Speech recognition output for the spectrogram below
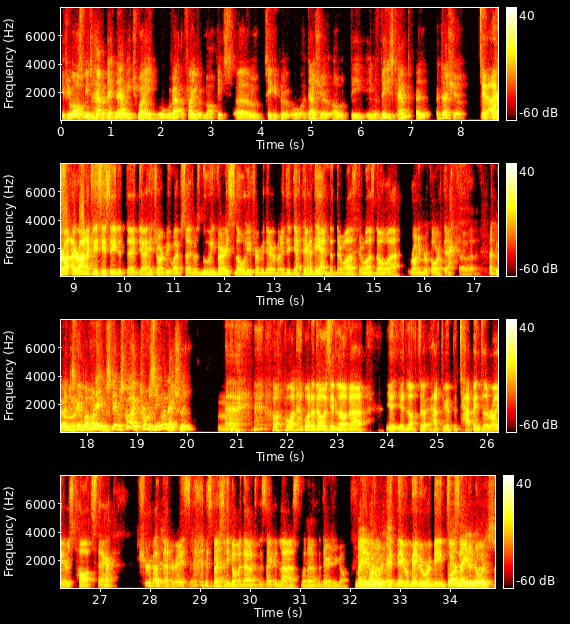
if you ask me to have a bet now each way or without the favourite markets, um, Teahupoo or Adagio, I would be in V's camp and Adagio. Yeah, ironically, TC, the, the, the IHRB website was moving very slowly for me there, but I did get there at the end, and there was there was no uh, running report there. Uh, it, it, was a good one, wasn't it? It was it was quite a promising one actually. Mm. one of those you'd love. Uh, you, would love to have to be able to tap into the rider's thoughts there throughout yeah. that race, especially coming down to the second last. But uh, but there you go. Made maybe, a noise. Maybe, maybe, maybe we're being too. Might made a noise.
